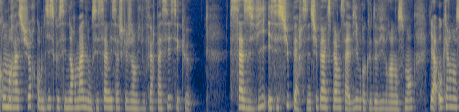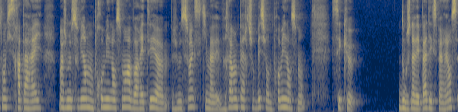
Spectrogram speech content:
qu'on me rassure, qu'on me dise que c'est normal. Donc c'est ça le message que j'ai envie de vous faire passer, c'est que ça se vit et c'est super, c'est une super expérience à vivre que de vivre un lancement. Il n'y a aucun lancement qui sera pareil. Moi je me souviens mon premier lancement avoir été, je me souviens que ce qui m'avait vraiment perturbé sur le premier lancement, c'est que donc je n'avais pas d'expérience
